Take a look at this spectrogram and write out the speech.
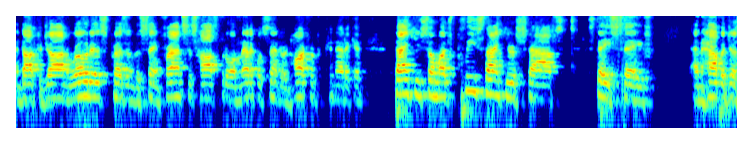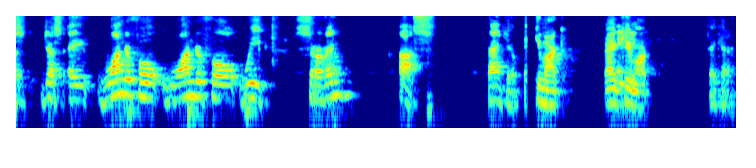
and Dr. John Rodis, President of the St. Francis Hospital and Medical Center in Hartford, Connecticut. Thank you so much. Please thank your staffs. Stay safe and have a just, just a wonderful, wonderful week serving us. Thank you. Thank you, Mark. Thank, Thank you, you. Mark. Take care.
